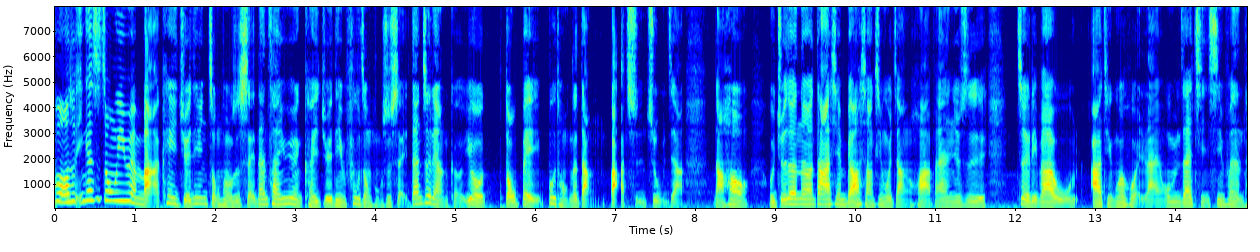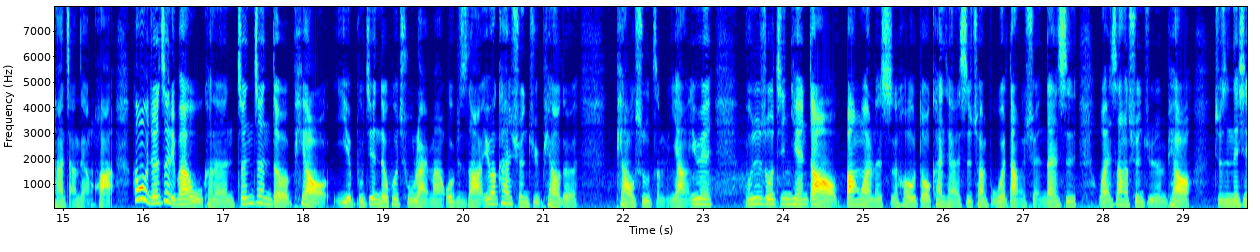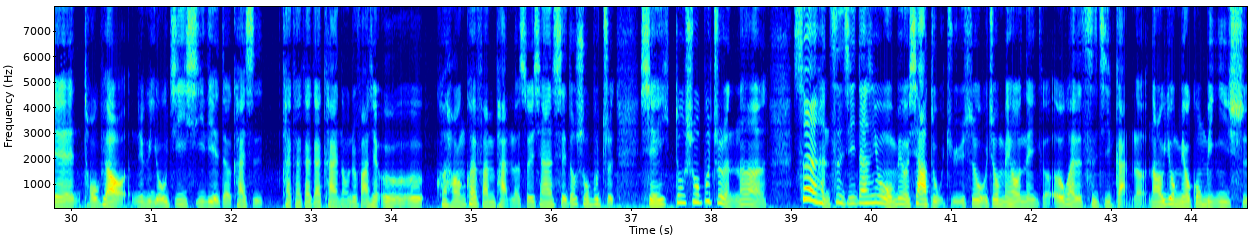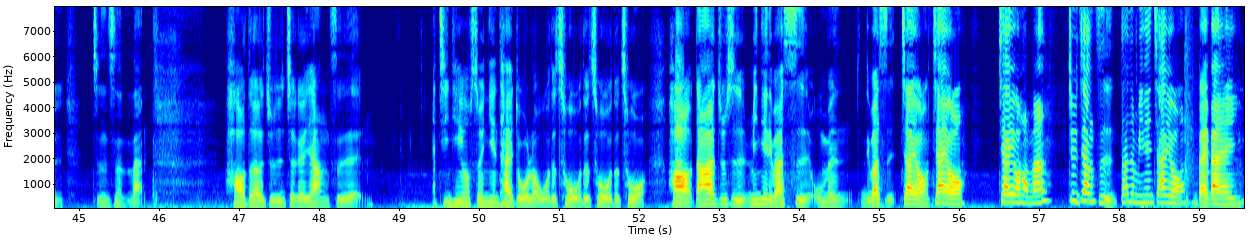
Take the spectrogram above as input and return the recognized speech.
不知道是应该是众议院吧，可以决定总统是谁，但参议院可以决定副总统是谁，但这两个又都被不同的党把持住，这样。然后我觉得呢，大家先不要相信我讲的话，反正就是这礼拜五阿婷会回来，我们再请兴奋的他讲讲话。可我觉得这礼拜五可能真正的票也不见得会出来嘛，我不知道，因为看选举票的。票数怎么样？因为不是说今天到傍晚的时候都看起来是川普会当选，但是晚上选举人票就是那些投票那个邮寄系列的开始开开开开开，然后就发现呃呃呃，快好像快翻盘了，所以现在谁都说不准，谁都说不准呢。虽然很刺激，但是因为我没有下赌局，所以我就没有那个额外的刺激感了，然后又没有公民意识，真的是很烂。好的，就是这个样子。今天又碎念太多了，我的错，我的错，我的错。好，大家就是明天礼拜四，我们礼拜四加油，加油，加油，好吗？就这样子，大家明天加油，拜拜。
